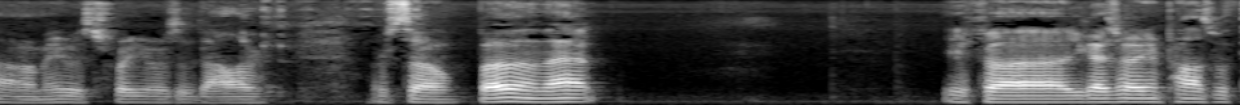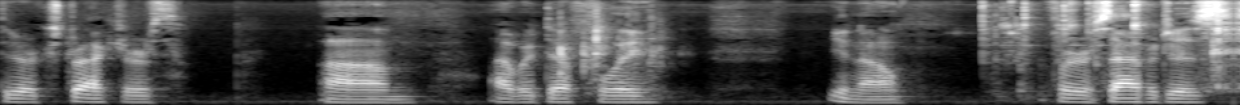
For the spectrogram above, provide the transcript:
I don't know, maybe it was free or it was a dollar or so. But other than that, if uh, you guys are having problems with your extractors, um, I would definitely, you know, for your savages,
